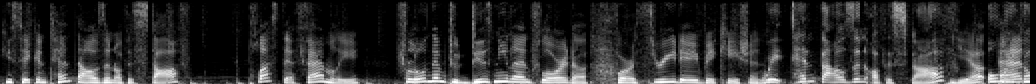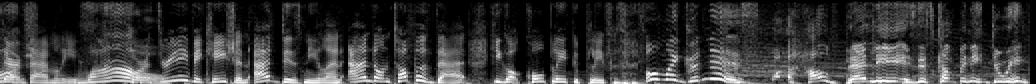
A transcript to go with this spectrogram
He's taken 10,000 of his staff plus their family flown them to Disneyland, Florida for a three day vacation. Wait, 10,000 of his staff? Yep. Oh my and gosh. their families. Wow. For a three day vacation at Disneyland. And on top of that, he got Coldplay to play for them. Oh my goodness. How badly is this company doing?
